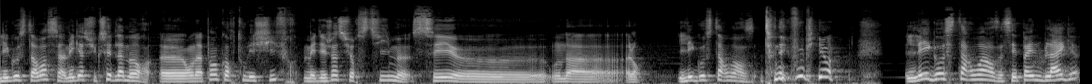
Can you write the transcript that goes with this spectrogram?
Lego Star Wars, c'est un méga succès de la mort. Euh, on n'a pas encore tous les chiffres, mais déjà sur Steam, c'est. euh, on a. Alors, Lego Star Wars, tenez-vous bien Lego Star Wars, c'est pas une blague,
